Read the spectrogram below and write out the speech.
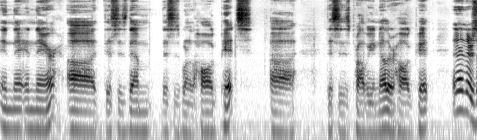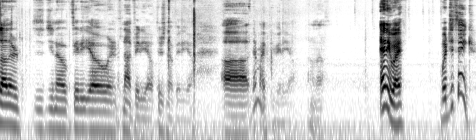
in there in there uh this is them this is one of the hog pits uh this is probably another hog pit and then there's other you know video and not video there's no video uh there might be video don't know anyway what'd you think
